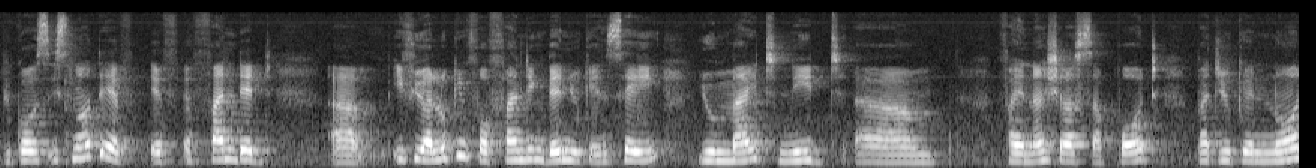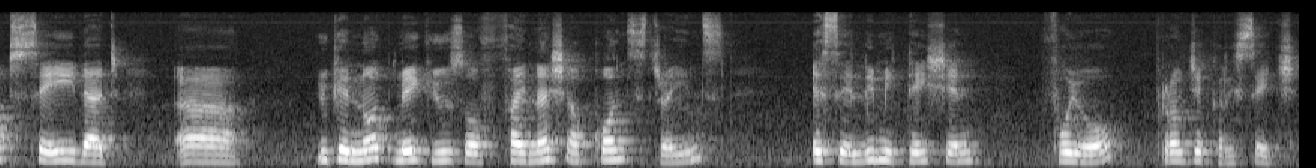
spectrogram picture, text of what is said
Because it's not a, a, a funded, um, if you are looking for funding, then you can say you might need um, financial support, but you cannot say that uh, you cannot make use of financial constraints as a limitation for your project research.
